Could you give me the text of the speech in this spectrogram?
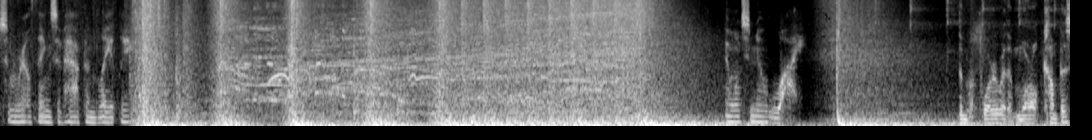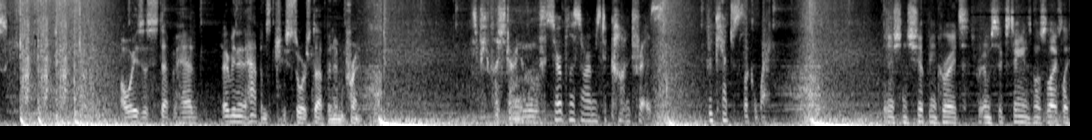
Some real things have happened lately. I want to know why. The reporter with a moral compass. Always a step ahead. Everything that happens, she's sourced up and in print. These people are starting to move surplus arms to Contras. You can't just look away. Finishing shipping crates for M16s, most likely.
